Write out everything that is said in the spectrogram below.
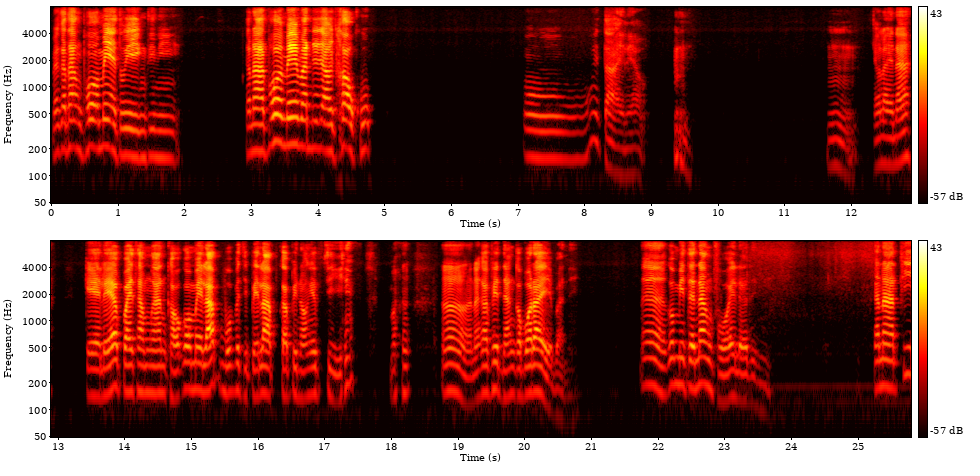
แม้กระทั่งพ่อแม่ตัวเองที่นี่ขนาดพ่อแม่มันจะเอาเข้าคุก โอ้ยตายแล้ว อืม อะไรนะ แกแล้วไปทำงานเขาก็ไม่รับบุปจิไปรับครับพี่น้องเอฟซีเออ นะครับเพชรยังก็บ่ได้บัดนี้เออ ก็มีแต่นั่งฝอยเลยทีนี้ขนาดพี่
